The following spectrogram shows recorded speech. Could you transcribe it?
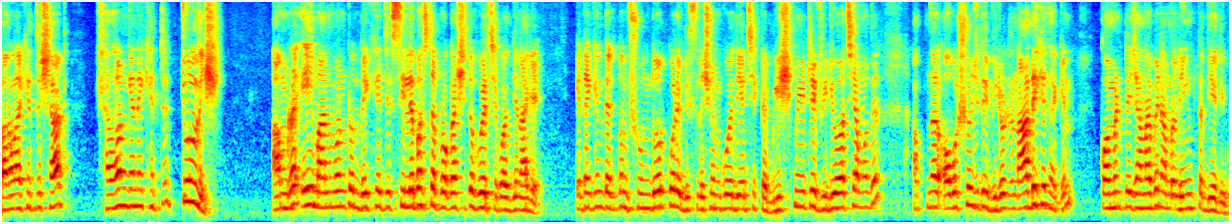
বাংলার ক্ষেত্রে ষাট, সাধারণ জ্ঞানের ক্ষেত্রে চল্লিশ। আমরা এই মানবন্টন দেখে যে সিলেবাসটা প্রকাশিত হয়েছে কয়েকদিন আগে এটা কিন্তু একদম সুন্দর করে বিশ্লেষণ করে দিয়েছে একটা বিশ মিনিটের ভিডিও আছে আমাদের। আপনার অবশ্যই যদি ভিডিওটা না দেখে থাকেন কমেন্টে জানাবেন, আমরা লিঙ্কটা দিয়ে দিব।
